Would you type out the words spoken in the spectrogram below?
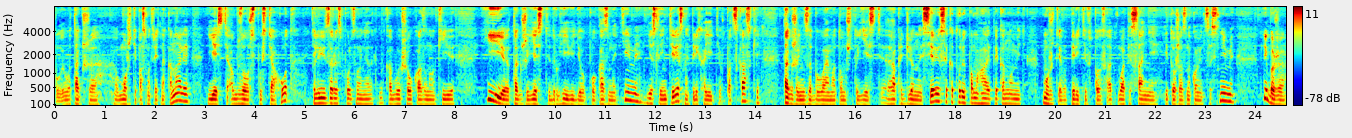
вы также можете посмотреть на канале. Есть обзор спустя год телевизора использования, как выше указанного Киви. И также есть другие видео по указанной теме. Если интересно, переходите в подсказки. Также не забываем о том, что есть определенные сервисы, которые помогают экономить. Можете перейти в описании и тоже ознакомиться с ними. Либо же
